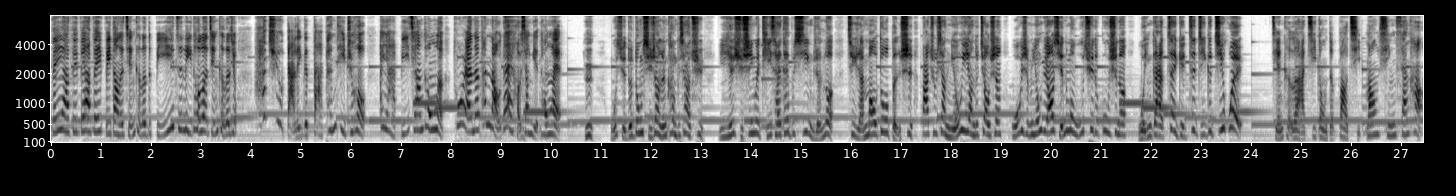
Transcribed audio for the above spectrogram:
飞呀、啊、飞，飞呀、啊、飞，飞到了简可乐的鼻子里头了。简可乐就哈啾打了一个大喷嚏之后，哎呀，鼻腔通了。突然呢，他脑袋好像也通嘞。嗯，我写的东西让人看不下去，也许是因为题材太不吸引人了。既然猫都有本事发出像牛一样的叫声，我为什么永远要写那么无趣的故事呢？我应该再给自己一个机会。简可乐啊，激动地抱起猫星三号，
